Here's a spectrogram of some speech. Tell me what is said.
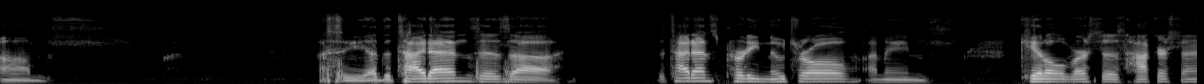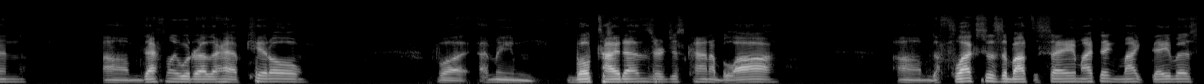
Um, Let's see. Uh, the tight ends is uh the tight ends pretty neutral. I mean, Kittle versus Hockenson. Um, definitely would rather have Kittle, but I mean, both tight ends are just kind of blah. Um, the flex is about the same. I think Mike Davis.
